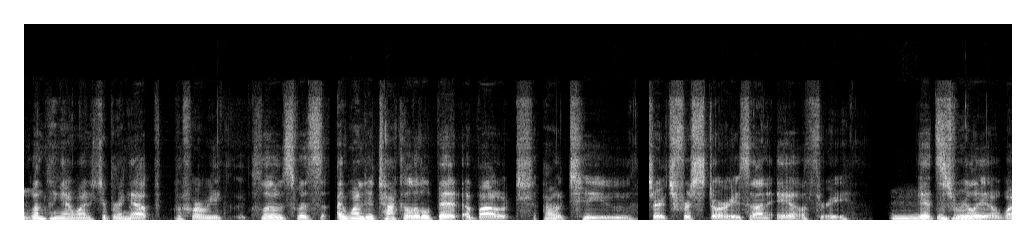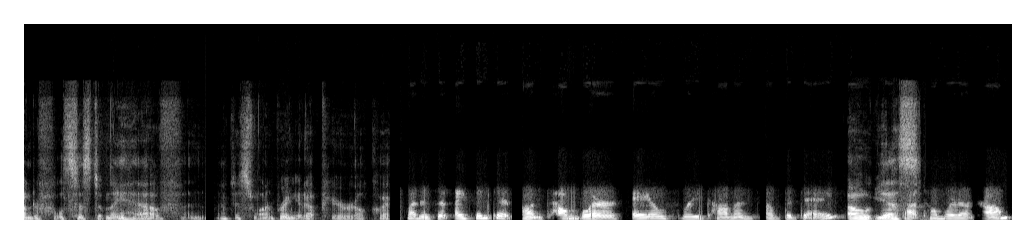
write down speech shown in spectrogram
one thing I wanted to bring up before we close was I wanted to talk a little bit about how to search for stories on AO3. Mm, it's mm-hmm. really a wonderful system they have. And I just want to bring it up here real quick. What is it? I think it's on Tumblr, AO3 comments of the day. Oh, yes. .tumblr.com.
